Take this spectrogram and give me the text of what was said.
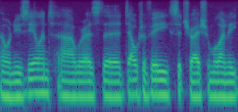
or New Zealand, uh, whereas the Delta V situation will only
